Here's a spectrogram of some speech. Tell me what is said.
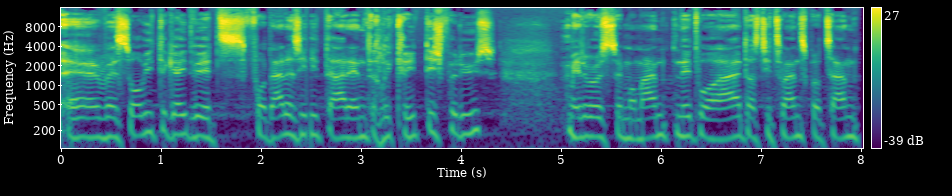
Äh, wenn es so weitergeht, wird es von dieser Seite her ein bisschen kritisch für uns. Wir wissen im Moment nicht, woher dass die 20 Teuerung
